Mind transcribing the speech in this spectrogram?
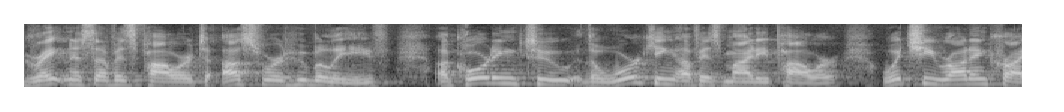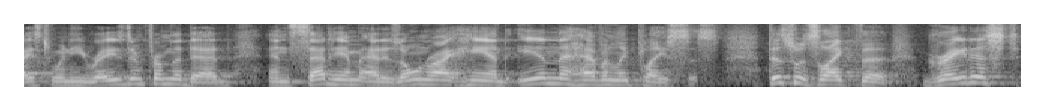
greatness of his power to usward who believe, according to the working of his mighty power, which he wrought in Christ when he raised him from the dead and set him at his own right hand in the heavenly places. This was like the greatest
